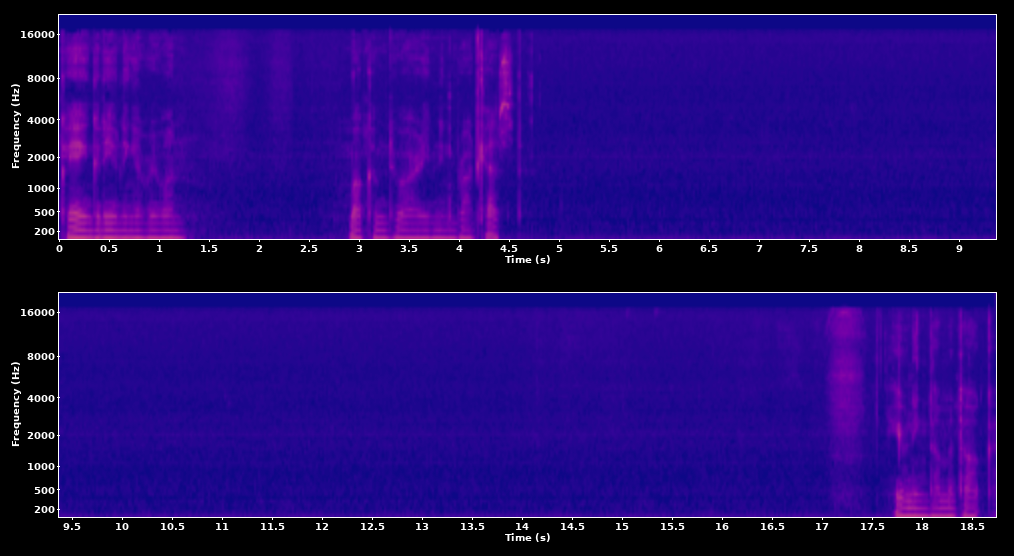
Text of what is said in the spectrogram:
Okay, good evening, everyone. Welcome to our evening broadcast. Evening Dhamma talk.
